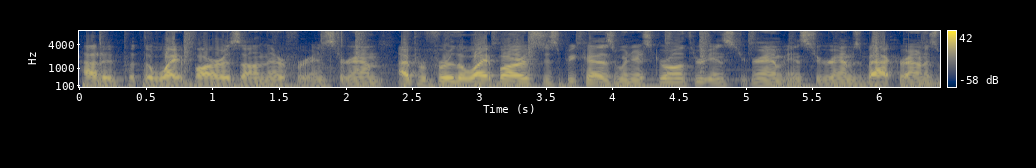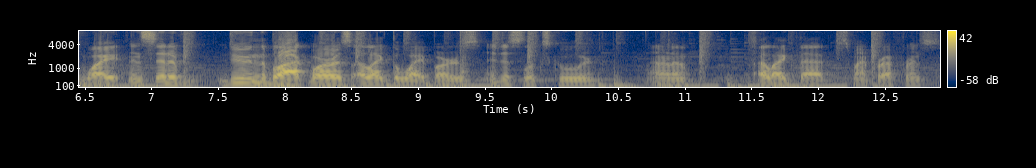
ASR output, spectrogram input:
how to put the white bars on there for Instagram. I prefer the white bars just because when you're scrolling through Instagram, Instagram's background is white. Instead of doing the black bars, I like the white bars. It just looks cooler. I don't know. I like that. It's my preference.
